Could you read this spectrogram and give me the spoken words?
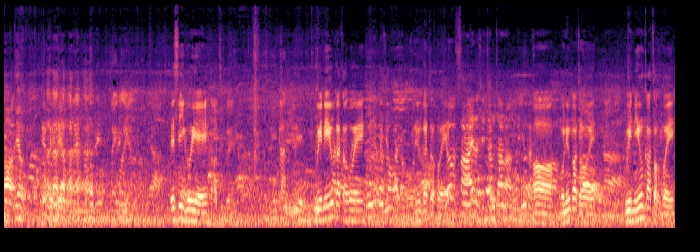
啊对，对对对。你试过嘢？我试过。回鸟家族会，回鸟家族会。有三个就是针针啊，回鸟家族。哦，回鸟家族会，回鸟家族会。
